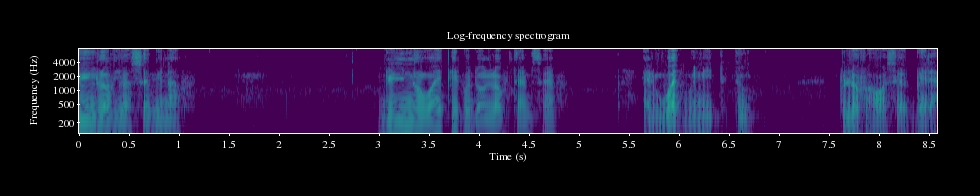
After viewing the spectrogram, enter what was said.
Do you love yourself enough? Do you know why people don't love themselves? And what we need to do to love ourselves better?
